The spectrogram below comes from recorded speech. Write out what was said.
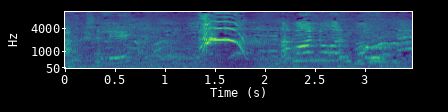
actually, I'm on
